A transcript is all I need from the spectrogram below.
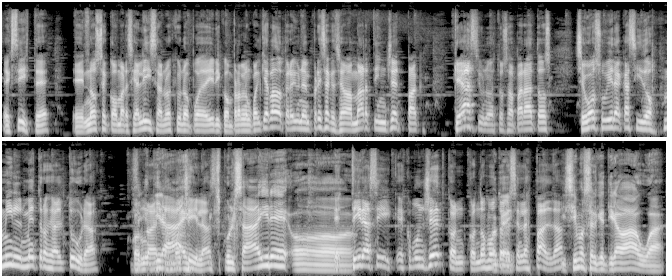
existe. Eh, no se comercializa, no es que uno puede ir y comprarlo en cualquier lado, pero hay una empresa que se llama Martin Jetpack que hace uno de estos aparatos. Llegó a subir a casi 2.000 metros de altura con Sí, una de tira estas aire, mochilas. ¿Expulsa aire o.? Eh, tira así, es como un jet con, con dos motores en la espalda. Hicimos el que tiraba agua.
